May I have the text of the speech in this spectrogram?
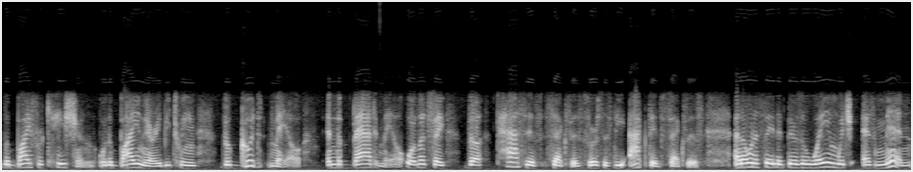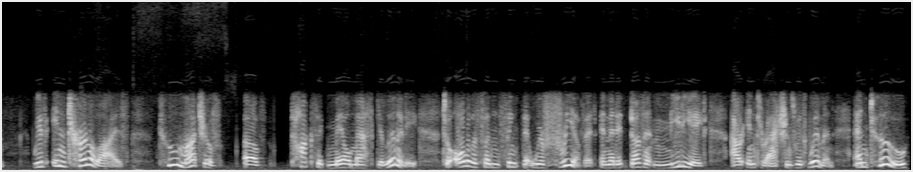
the bifurcation or the binary between the good male and the bad male, or let's say the passive sexist versus the active sexist. And I want to say that there's a way in which, as men, we've internalized too much of, of toxic male masculinity to all of a sudden think that we're free of it and that it doesn't mediate our interactions with women. And two,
